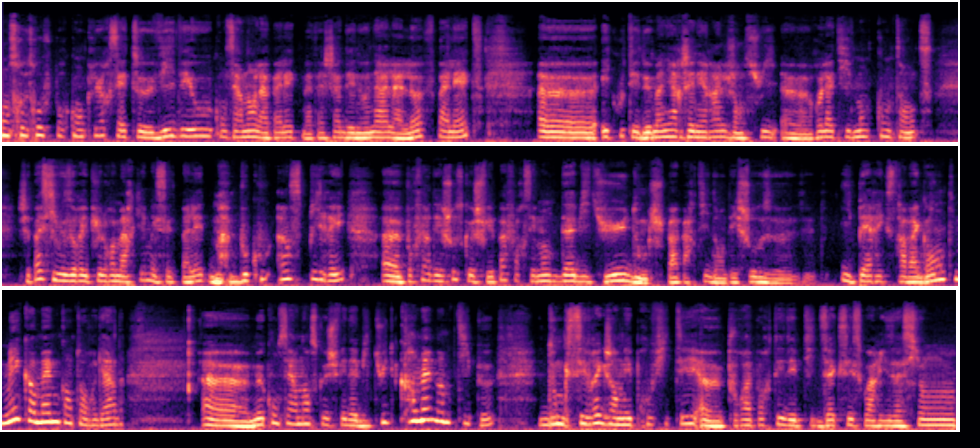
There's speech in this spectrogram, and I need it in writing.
On se retrouve pour conclure cette vidéo concernant la palette Natasha Denona, la Love Palette. Euh, écoutez, de manière générale, j'en suis euh, relativement contente. Je ne sais pas si vous aurez pu le remarquer, mais cette palette m'a beaucoup inspirée euh, pour faire des choses que je fais pas forcément d'habitude. Donc, je suis pas partie dans des choses hyper extravagantes, mais quand même, quand on regarde euh, me concernant ce que je fais d'habitude, quand même un petit peu. Donc c'est vrai que j'en ai profité euh, pour apporter des petites accessoirisations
